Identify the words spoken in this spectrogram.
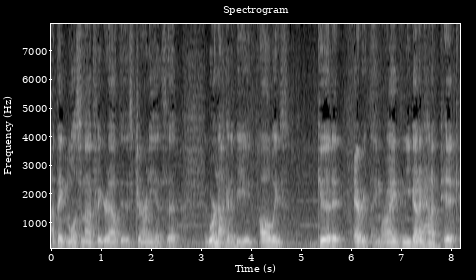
i think melissa and i figured out this journey is that we're not going to be always good at everything right and you got to yeah. kind of pick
